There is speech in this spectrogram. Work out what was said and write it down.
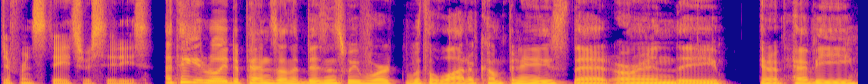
different states or cities? I think it really depends on the business. We've worked with a lot of companies that are in the kind of heavy,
